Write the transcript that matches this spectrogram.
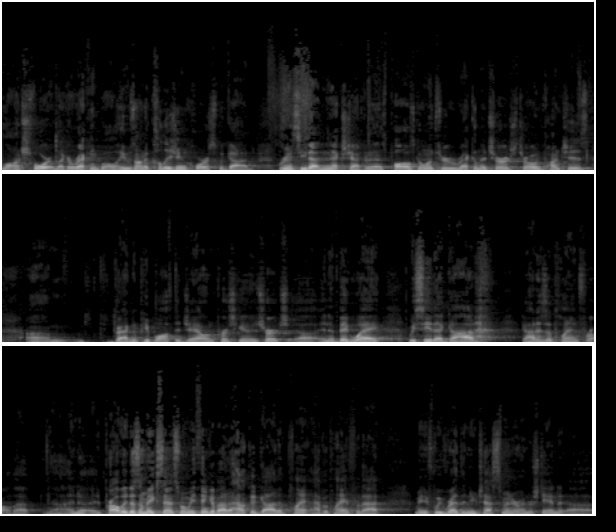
launched for it like a wrecking ball. He was on a collision course with God. We're going to see that in the next chapter. As Paul's going through wrecking the church, throwing punches, um, dragging people off to jail, and persecuting the church uh, in a big way, we see that God. God has a plan for all that. Uh, and it probably doesn't make sense when we think about it. How could God have, plan, have a plan for that? I mean, if we've read the New Testament or understand uh,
